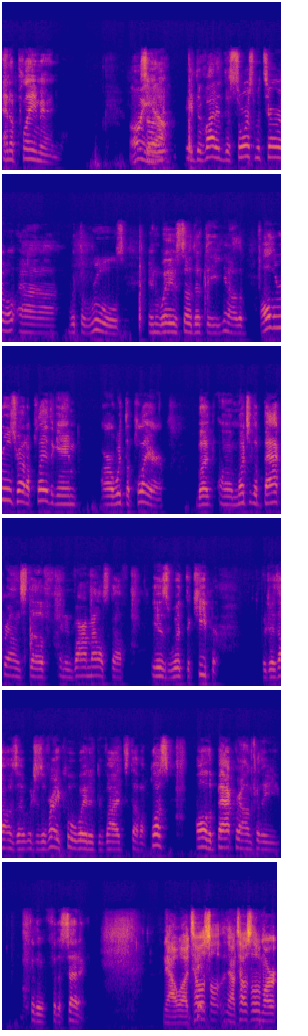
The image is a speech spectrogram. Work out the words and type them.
and a play manual. Oh so yeah. it, it divided the source material uh, with the rules in ways so that the you know the, all the rules for how to play the game are with the player, but uh, much of the background stuff and environmental stuff is with the keeper, which I thought was a which is a very cool way to divide stuff up. Plus all the background for the for the for the setting. Now, uh, tell us a- now. Tell us a little more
